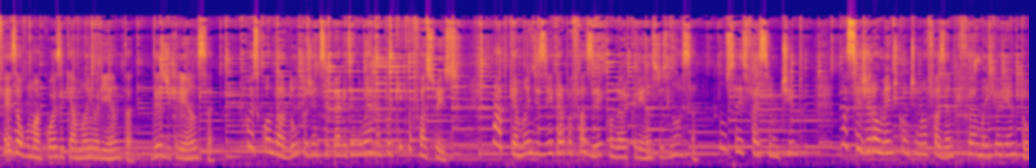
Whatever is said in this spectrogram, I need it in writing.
fez alguma coisa que a mãe orienta desde criança. Pois quando adulto a gente se pega dizendo, ué, mas por que, que eu faço isso? Ah, porque a mãe dizia que era para fazer quando eu era criança. Diz, nossa, não sei se faz sentido, você geralmente continua fazendo porque foi a mãe que orientou,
